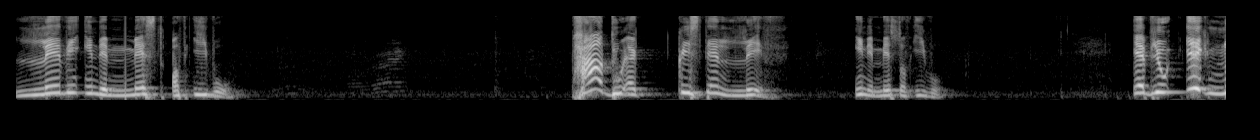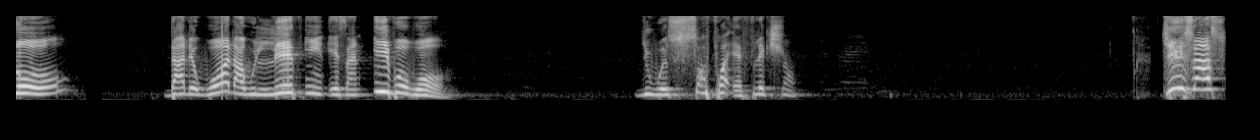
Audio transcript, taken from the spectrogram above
living in the midst of evil. How do a Christian live in the midst of evil? If you ignore that the world that we live in is an evil world, you will suffer affliction. Jesus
